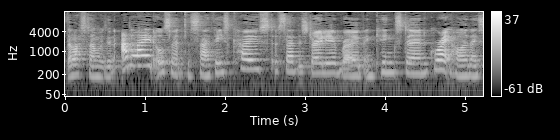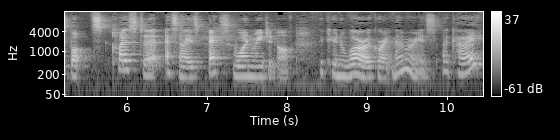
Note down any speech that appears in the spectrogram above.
the last time I was in Adelaide, also went to the southeast coast of South Australia, Robe and Kingston. Great holiday spots, close to SA's best wine region of the Coonawarra. Great memories. Okay.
